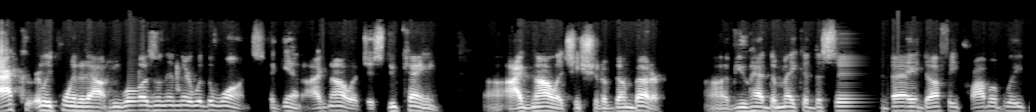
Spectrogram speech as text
accurately pointed out he wasn't in there with the ones. Again, I acknowledge it's Duquesne. Uh, I acknowledge he should have done better. Uh, if you had to make a decision today, Duffy probably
